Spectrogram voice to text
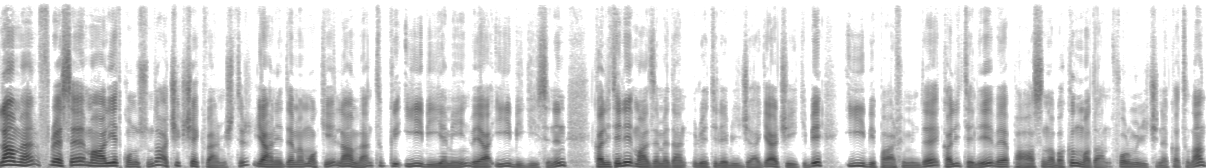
Lanvin Frese maliyet konusunda açık çek vermiştir. Yani demem o ki Lanvin tıpkı iyi bir yemeğin veya iyi bir giysinin kaliteli malzemeden üretilebileceği gerçeği gibi iyi bir parfümünde kaliteli ve pahasına bakılmadan formül içine katılan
